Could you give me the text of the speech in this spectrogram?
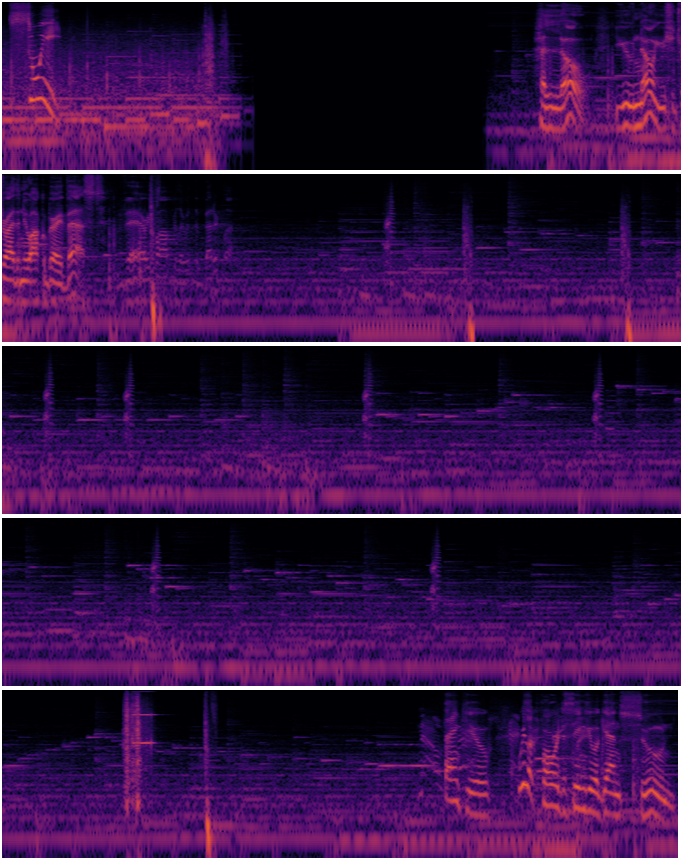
Sweet. Hello. You know you should try the new Aquaberry vest. Very popular Thank you. We look forward to seeing you again soon.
